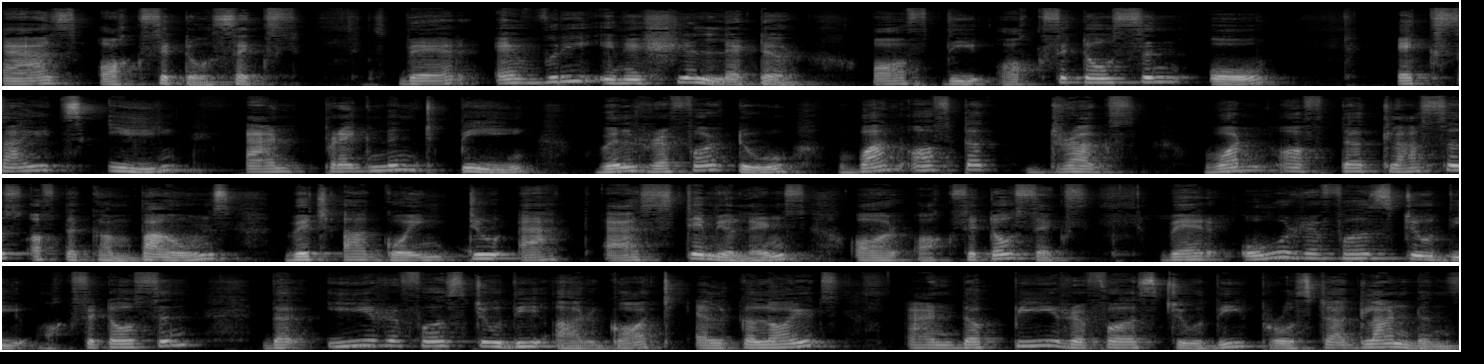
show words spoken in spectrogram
as oxytocics, where every initial letter of the oxytocin O excites E and pregnant P will refer to one of the drugs one of the classes of the compounds which are going to act as stimulants or oxytocics, where O refers to the oxytocin, the E refers to the ergot alkaloids, and the P refers to the prostaglandins.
